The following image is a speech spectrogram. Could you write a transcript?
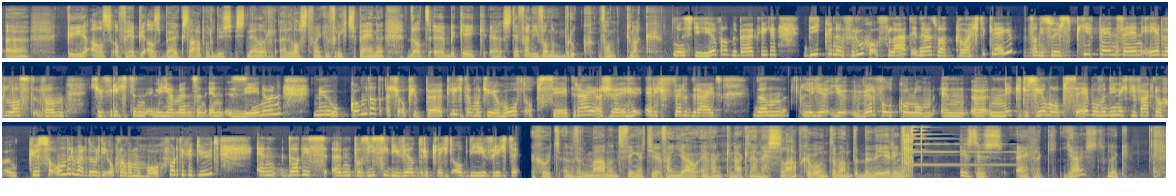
Kun je als, of heb je als buikslaper dus sneller last van gewrichtspijnen? Dat uh, bekeek uh, Stefanie van den Broek van KNAK. Mensen die heel veel op de buik liggen, die kunnen vroeg of laat inderdaad wel klachten krijgen. Het zal niet zozeer spierpijn zijn, eerder last van gewrichten, ligamenten en zenuwen. Nu, hoe komt dat? Als je op je buik ligt, dan moet je je hoofd opzij draaien. Als je erg ver draait, dan liggen je wervelkolom en nek dus helemaal opzij. Bovendien ligt er vaak nog een kussen onder, waardoor die ook nog omhoog worden geduwd. En dat is een positie die veel druk legt op die gewrichten. Goed, een vermanend vingertje van jou en van Knak naar mijn slaapgewoonte, want de bewering is dus eigenlijk juist, Luc.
